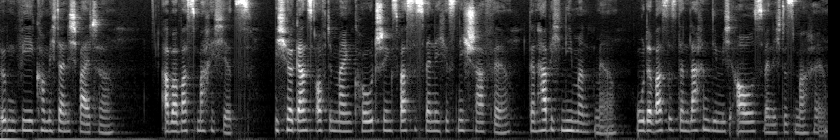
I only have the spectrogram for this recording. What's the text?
irgendwie komme ich da nicht weiter. Aber was mache ich jetzt? Ich höre ganz oft in meinen Coachings, was ist, wenn ich es nicht schaffe? Dann habe ich niemand mehr. Oder was ist, dann lachen die mich aus, wenn ich das mache?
